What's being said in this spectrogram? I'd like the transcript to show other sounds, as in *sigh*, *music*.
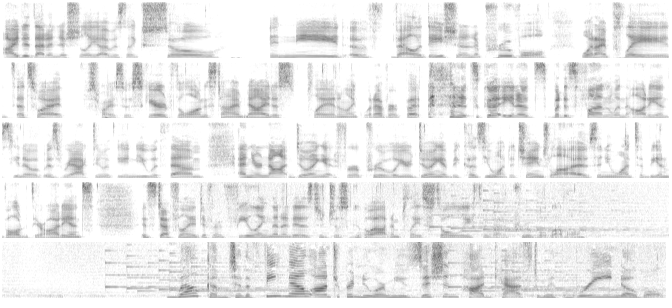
I did that initially. I was like so in need of validation and approval when I played. That's why I was probably so scared for the longest time. Now I just play it and like whatever. But *laughs* and it's good, you know. It's but it's fun when the audience, you know, is reacting with you and you with them, and you're not doing it for approval. You're doing it because you want to change lives and you want to be involved with your audience. It's definitely a different feeling than it is to just go out and play solely for that approval level. Welcome to the Female Entrepreneur Musician Podcast with Bree Noble.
